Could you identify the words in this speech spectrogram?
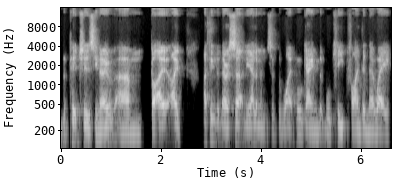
the pitches, you know. Um, but I, I, I think that there are certainly elements of the white ball game that will keep finding their way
